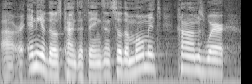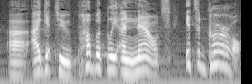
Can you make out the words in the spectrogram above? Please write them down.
uh, or any of those kinds of things. And so the moment comes where uh, I get to publicly announce it's a girl.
